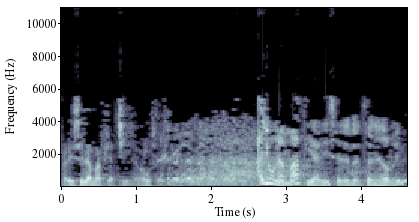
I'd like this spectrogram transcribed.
Parece la mafia china, vamos a decir. Hay una mafia, dice, del tenedor libre.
